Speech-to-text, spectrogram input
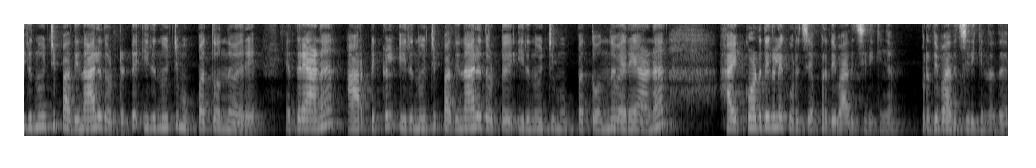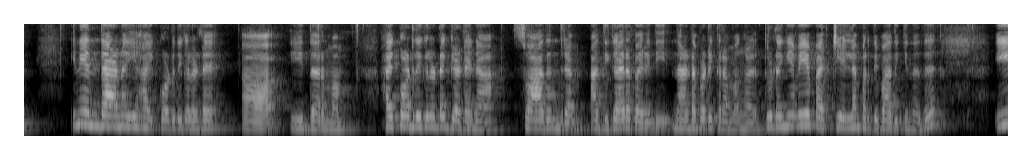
ഇരുന്നൂറ്റി പതിനാല് തൊട്ടിട്ട് ഇരുന്നൂറ്റി മുപ്പത്തൊന്ന് വരെ. എത്രയാണ്? ആർട്ടിക്കിൾ ഇരുന്നൂറ്റി പതിനാല് തൊട്ട് ഇരുന്നൂറ്റി മുപ്പത്തൊന്ന് വരെയാണ് ഹൈക്കോടതികളെക്കുറിച്ച് പ്രതിപാദിച്ചിരിക്കുന്ന പ്രതിപാദിച്ചിരിക്കുന്നത്. ഇനി എന്താണ് ഈ ഹൈക്കോടതികളുടെ ഈ ധർമ്മം? ഹൈക്കോടതികളുടെ ഘടന സ്വാതന്ത്ര്യം അധികാരപരിധി നടപടിക്രമങ്ങൾ തുടങ്ങിയവയെ പറ്റിയെല്ലാം പ്രതിപാദിക്കുന്നത് ഈ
